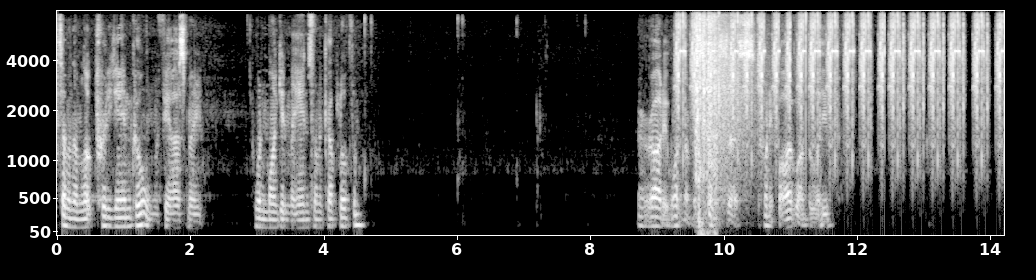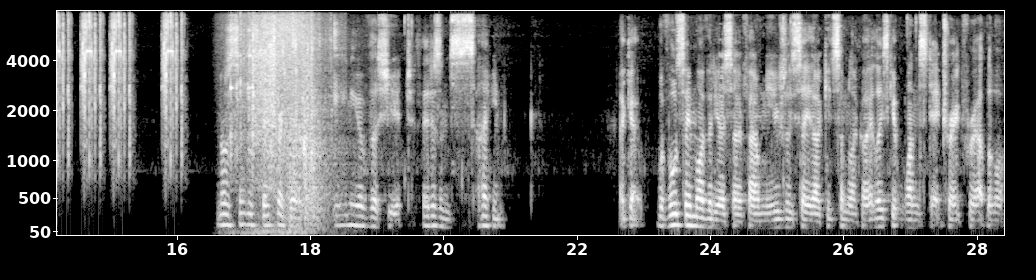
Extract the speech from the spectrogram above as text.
some of them look pretty damn cool, if you ask me. Wouldn't mind getting my hands on a couple of them. Alrighty, what number skin is this? 25, I believe. Not a single track out of any of this yet. That is insane. Okay, we've all seen my videos so far, and we usually see that I get some, like, I at least get one StatTrak throughout the lot.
